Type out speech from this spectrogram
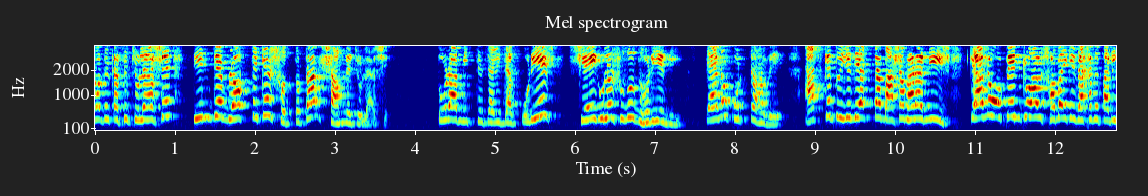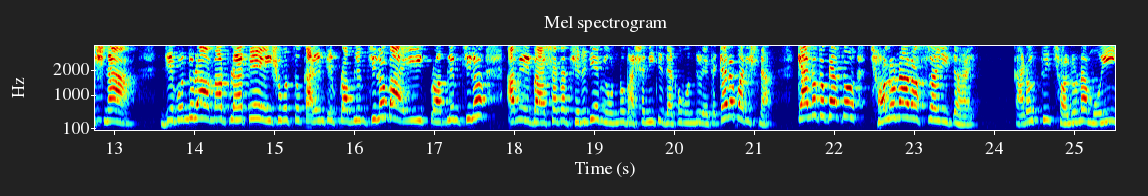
আমাদের কাছে চলে আসে, তিনটে ব্লগ থেকে সত্যটা সামনে চলে আসে। তোরা মিথ্যাচারিতা করিস, সেইগুলো শুধু ধরিয়ে দিই কেন করতে হবে? আজকে তুই যদি একটা বাসা ভাড়া নিস, কেন ওপেন টু অল সবাইকে দেখাতে পারিস না? যে বন্ধুরা, আমার ফ্ল্যাটে এই সমস্ত কারেন্টের প্রবলেম ছিল বা এই প্রবলেম ছিল, আমি ওই বাসাটা ছেড়ে দিয়ে আমি অন্য বাসা নিচে, দেখো বন্ধুরা, এটা কেন পারিস না? কেন তোকে এত ছলনার আশ্রয় নিতে হয়? কারণ তুই ছলনাময়ী।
